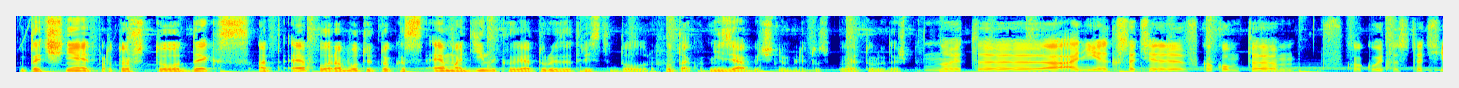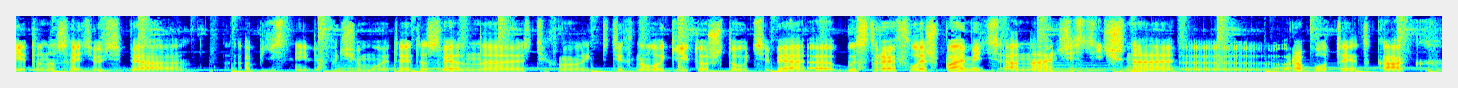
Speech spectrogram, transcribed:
уточняет про то, что DeX от Apple работает только с M1 и клавиатурой за 300 долларов. Вот так вот, нельзя обычную Bluetooth клавиатуру даже. Ну, это... Они, кстати, в каком-то... В какой-то статье это на сайте у себя объяснили, почему это. Это связано с, технолог- с технологией, то, что у тебя э, быстрая флеш-память, она частично э, работает как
